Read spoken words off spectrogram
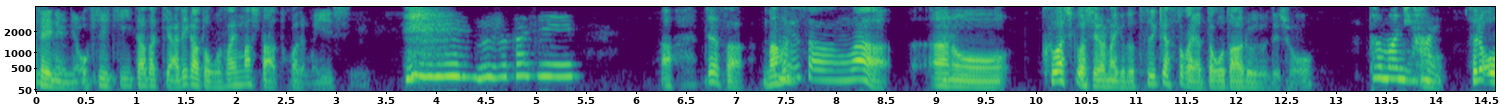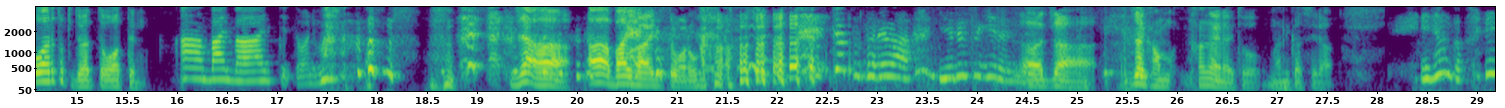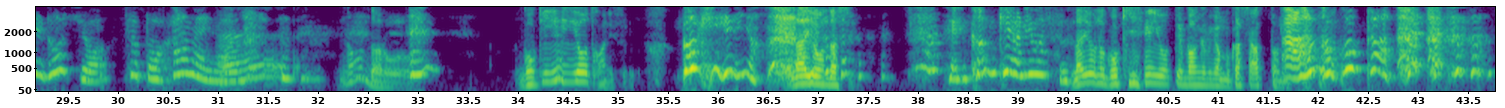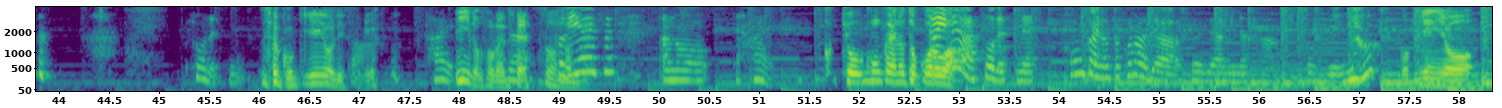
丁寧にお聞きいただきありがとうございましたとかでもいいし。ええ難しい。じゃあさ、真冬さんは、あのー詳しくは知らないけど、ツイキャスとかやったことあるでしょ？たまに、はうんい。それ終わるときどうやって終わってんの？あー、バイバイって言って終わります。じゃあ、ああ、バイバイって言って終わろうか。ちょっとそれは、ゆるすぎるんで。あじゃあ、じゃあかん考えないと何かしら。え、なんか、え、どうしよう。ちょっとわからないえな。ー、なんだろう。ごきげんようとかにする。ごきげんよライオンだし。関係あります？ライオンのごきげんようっていう番組が昔あったの。あー、そこか。そうですね。じゃあごきげんようにする？はい。いいのそれで？とりあえず、あの、はい。今日、今回のところ1回目は、はそうですね。今回のところは、では、それでは皆さん、ごきげんよう。ごきげんよう。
